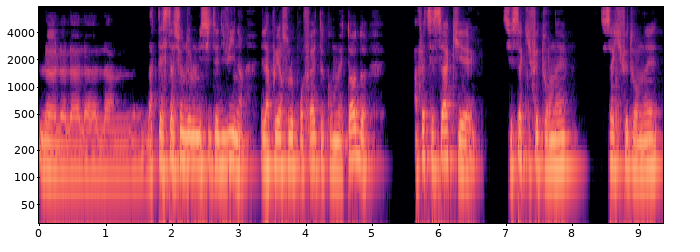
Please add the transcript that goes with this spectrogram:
l'attestation de l'unicité divine et la prière sur le prophète comme méthode, en fait, c'est ça qui est, c'est ça qui fait tourner, c'est ça qui fait tourner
